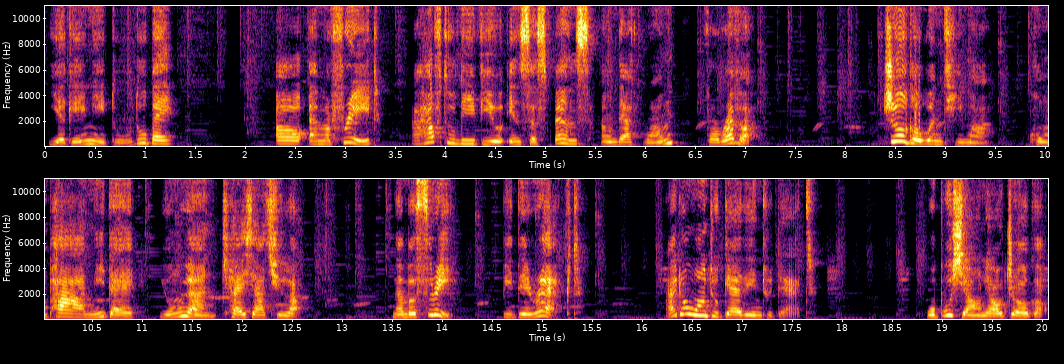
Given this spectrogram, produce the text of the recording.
也给你读读呗？Oh, I'm afraid I have to leave you in suspense on that one forever. 这个问题嘛，恐怕你得永远猜下去了。Number three, be direct. I don't want to get into that. 我不想聊这个。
